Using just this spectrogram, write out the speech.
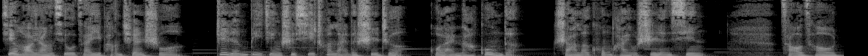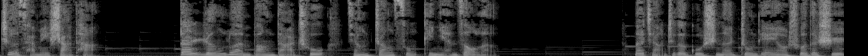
幸好杨修在一旁劝说：“这人毕竟是西川来的使者，过来纳贡的，杀了恐怕有失人心。”曹操这才没杀他，但仍乱棒打出，将张松给撵走了。那讲这个故事呢，重点要说的是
